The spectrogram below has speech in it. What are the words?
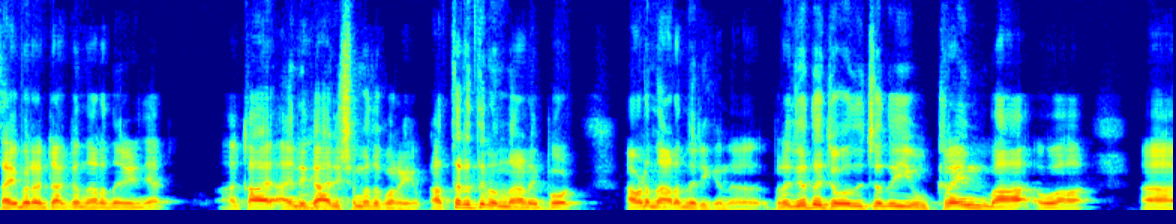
സൈബർ അറ്റാക്ക് നടന്നു കഴിഞ്ഞാൽ അതിന് അതിന്റെ കാര്യക്ഷമത കുറയും. അത്തരത്തിലൊന്നാണ് ഇപ്പോൾ അവിടെ നടന്നിരിക്കുന്നത്. പ്രജിത ചോദിച്ചത് ഈ യുക്രൈൻ ആ,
